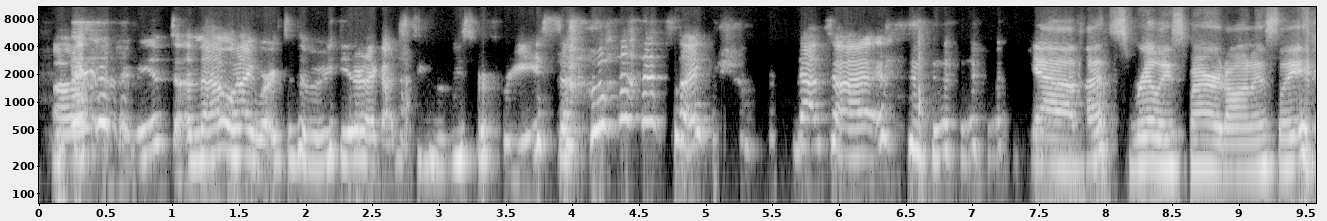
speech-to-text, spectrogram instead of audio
I may have done that when I worked at the movie theater and I got to see movies for free. So it's like that's that. yeah, that's really smart, honestly.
